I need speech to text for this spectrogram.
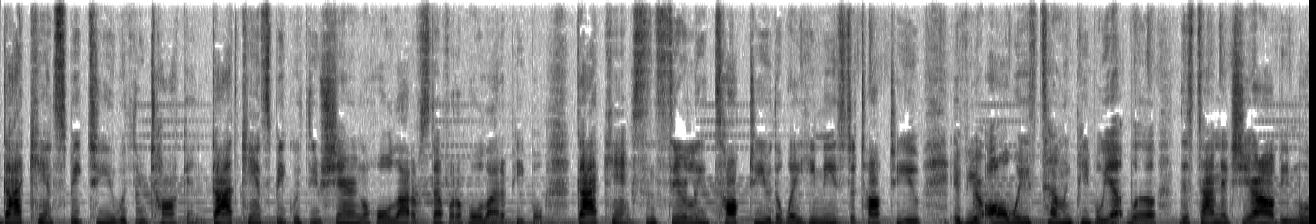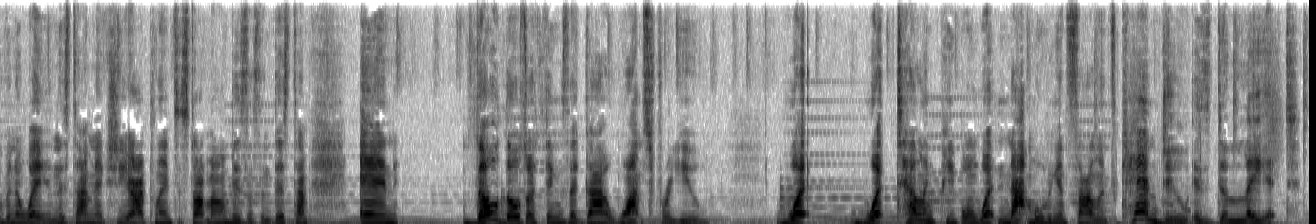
God can't speak to you with you talking. God can't speak with you sharing a whole lot of stuff with a whole lot of people. God can't sincerely talk to you the way He needs to talk to you if you're always telling people, yep, well, this time next year I'll be moving away, and this time next year I plan to start my own business, and this time. And though those are things that God wants for you, what what telling people and what not moving in silence can do is delay it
